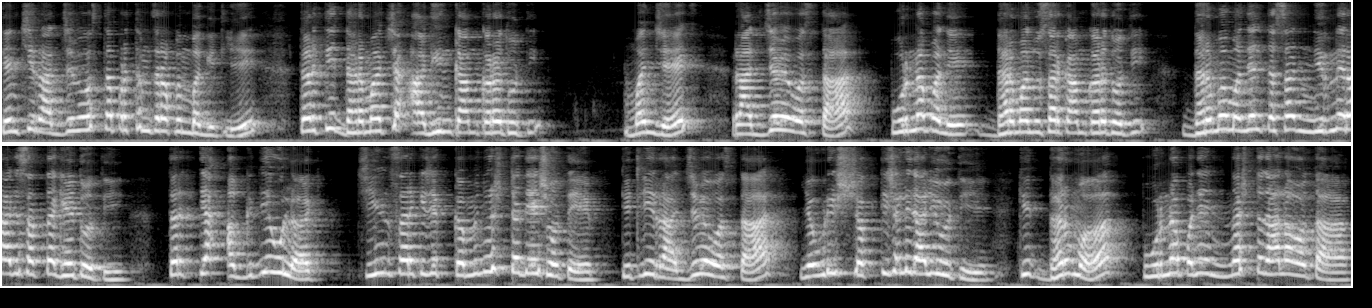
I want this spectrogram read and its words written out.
त्यांची राज्यव्यवस्था प्रथम जर आपण बघितली तर ती धर्माच्या अधीन काम करत होती. म्हणजेच राज्यव्यवस्था पूर्णपणे धर्मानुसार काम करत होती. धर्म म्हणेल तसा निर्णय राजसत्ता घेत होती. तर त्या अगदी उलट चीनसारखे जे कम्युनिस्ट देश होते तिथली राज्यव्यवस्था एवढी शक्तिशाली झाली होती की धर्म पूर्णपणे नष्ट झाला होता.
